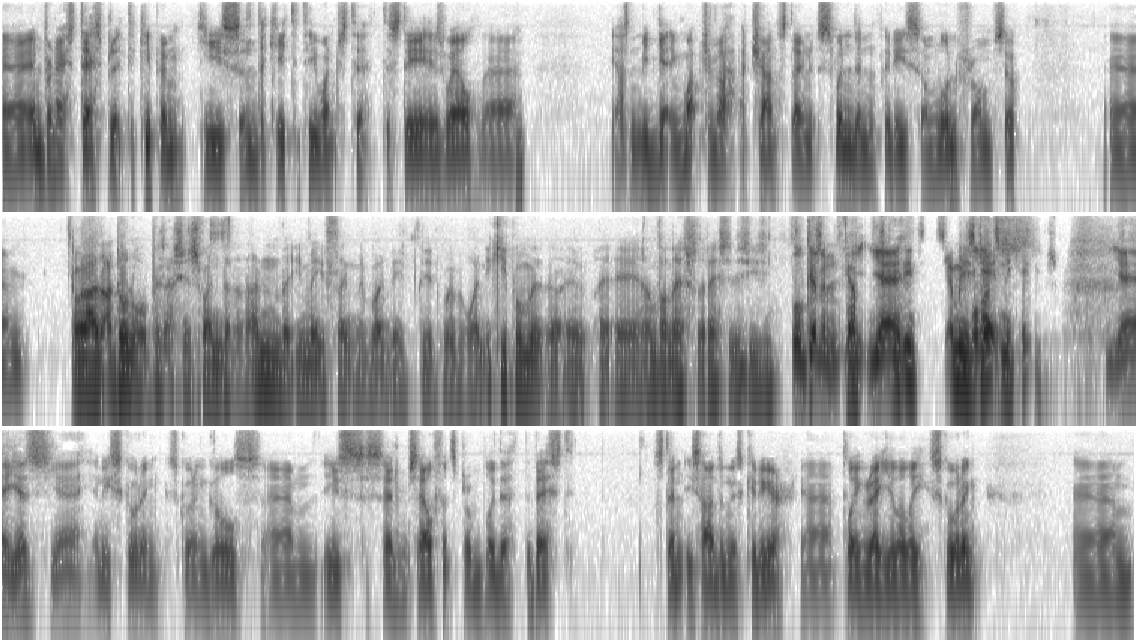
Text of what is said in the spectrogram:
uh, Inverness desperate to keep him. He's indicated he wants to, to stay as well. Uh, he hasn't been getting much of a, a, chance down at Swindon, where he's on loan from. So um, well, I, I, don't know what position Swindon are in, but you might think they want to, they'd maybe want to keep him at, at, at uh, Inverness for the rest of the season. Well, given yeah, I mean he's well, getting the games. Yeah, he is. Yeah, and he's scoring scoring goals. Um, he's said himself it's probably the, the best stint he's had in his career, uh, playing regularly, scoring. Um,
